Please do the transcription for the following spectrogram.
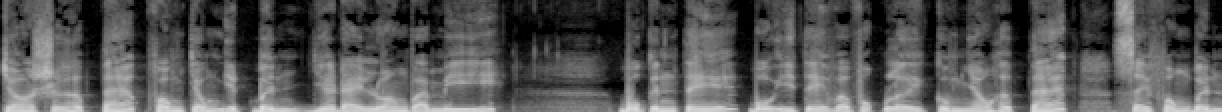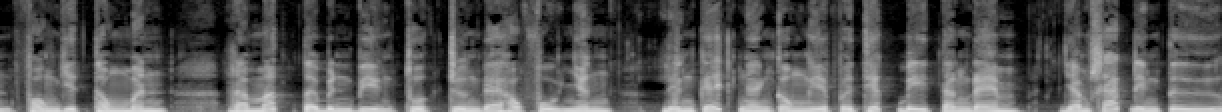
cho sự hợp tác phòng chống dịch bệnh giữa Đài Loan và Mỹ. Bộ Kinh tế, Bộ Y tế và Phúc lợi cùng nhau hợp tác xây phòng bệnh, phòng dịch thông minh, ra mắt tại bệnh viện thuộc trường Đại học Phụ Nhân, liên kết ngành công nghiệp với thiết bị tăng đem, giám sát điện tử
